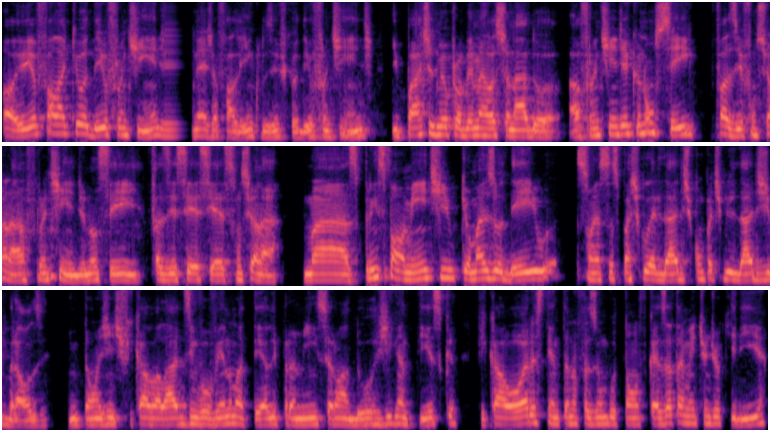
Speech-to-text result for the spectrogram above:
Ó, eu ia falar que eu odeio front-end, né? Já falei, inclusive, que eu odeio front-end. E parte do meu problema relacionado a front-end é que eu não sei fazer funcionar front-end. Eu não sei fazer CSS funcionar. Mas, principalmente, o que eu mais odeio são essas particularidades de compatibilidade de browser. Então, a gente ficava lá desenvolvendo uma tela e, para mim, isso era uma dor gigantesca. Ficar horas tentando fazer um botão ficar exatamente onde eu queria.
